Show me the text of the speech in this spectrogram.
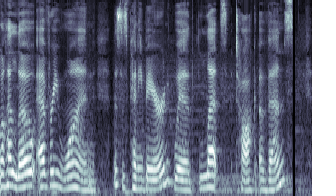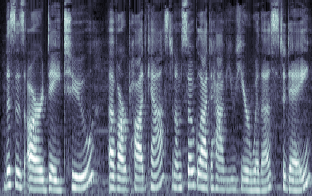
Well, hello everyone. This is Penny Baird with Let's Talk Events. This is our day two of our podcast, and I'm so glad to have you here with us today.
